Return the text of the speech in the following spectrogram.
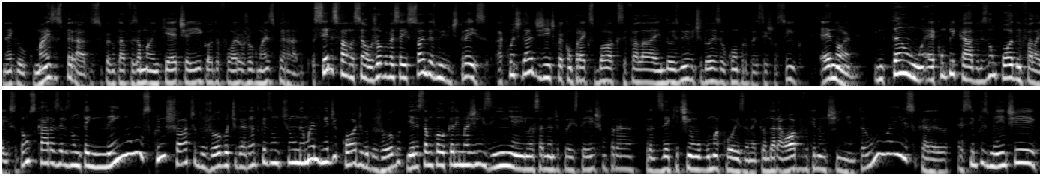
né, que é o mais esperado, se perguntar, fazer uma enquete aí, God of War é o jogo mais esperado. Se eles falam assim, ó, o jogo vai sair só em 2023, a quantidade de gente que vai comprar Xbox e falar em 2022 eu compro o PlayStation 5 é enorme. Então é complicado, eles não podem falar isso. Então os caras eles não têm nenhum screenshot do jogo, eu te garanto que eles não tinham nenhuma linha de código do jogo e eles estavam colocando imagenzinha em lançamento de PlayStation para dizer que tinham alguma coisa, né? Quando era óbvio que não tinha. Então é isso, cara. É simplesmente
